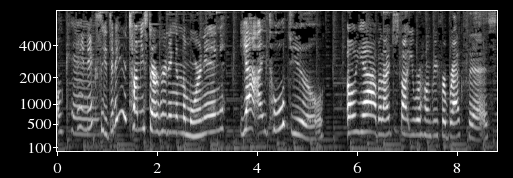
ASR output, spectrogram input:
Okay. Hey, Nixie, didn't your tummy start hurting in the morning? Yeah, I told you. Oh, yeah, but I just thought you were hungry for breakfast.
